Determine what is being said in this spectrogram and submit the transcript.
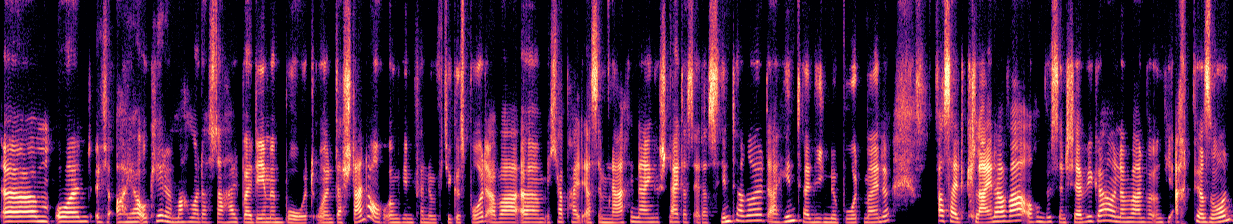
Ähm, und ich, oh ja, okay, dann machen wir das da halt bei dem im Boot. Und da stand auch irgendwie ein vernünftiges Boot, aber ähm, ich habe halt erst im Nachhinein geschnallt, dass er das hintere, dahinterliegende Boot meinte, was halt kleiner war, auch ein bisschen schäbiger. Und dann waren wir irgendwie acht Personen.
